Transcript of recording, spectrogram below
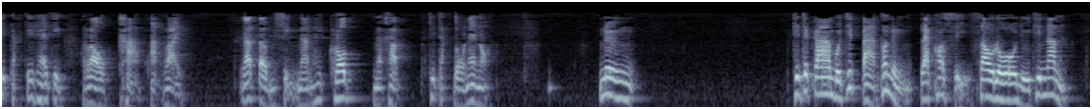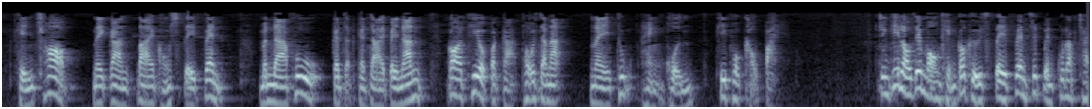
คิดจักที่แท้จริง เราขาดอะไร และเติมสิ่งนั้นให้ครบนะครับ คิดจักโตแน่นอนหนึ่งกิจการบทที่แปดข้อหนึ่งและข้อสี่เซาโลอยู่ที่นั่นเห็นชอบในการตายของสเตเฟนบรรดาผู้กระจัดกระจายไปนั้น ก็เที่ยวประกาศพระวจนะในทุกแห่งหนที่พวกเขาไป สิ่งที่เราได้มองเห็นก็คือสเตเฟนซึ่งเป็นผู้รับใช้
